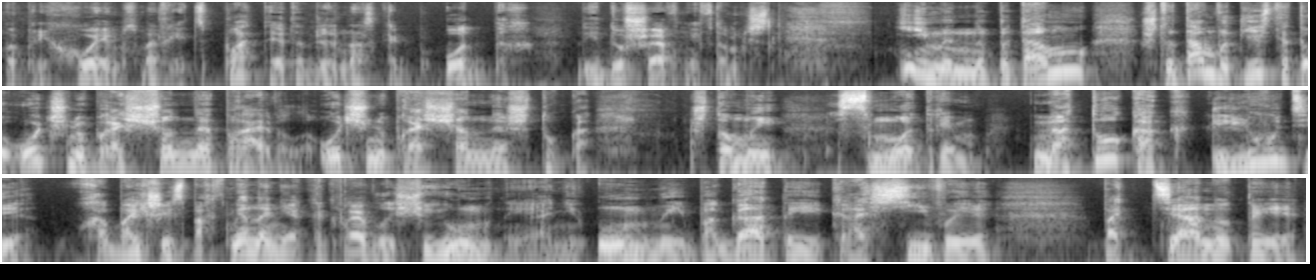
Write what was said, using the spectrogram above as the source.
Мы приходим смотреть спорт, и это для нас как бы отдых, и душевный в том числе. Именно потому, что там вот есть это очень упрощенное правило, очень упрощенная штука, что мы смотрим на то, как люди большие спортсмены, они, как правило, еще и умные. Они умные, богатые, красивые, подтянутые.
